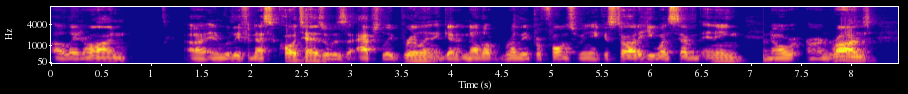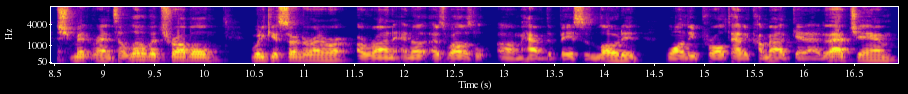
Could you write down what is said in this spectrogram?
uh, later on. Uh, in relief of Nestor Cortes, it was absolutely brilliant. Again, another brilliant performance from the Yankee starter. He went seventh inning, no earned runs. Schmidt ran into a little bit of trouble would get started to run a run, and uh, as well as um, have the bases loaded. Wandy Peralta had to come out, get out of that jam.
